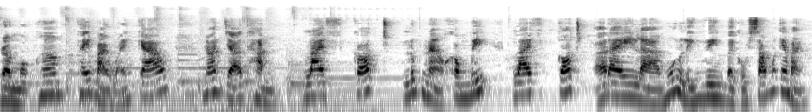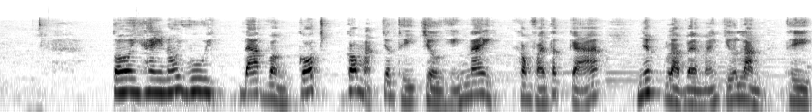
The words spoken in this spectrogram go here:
rồi một hôm thấy bài quảng cáo, nó trở thành life coach lúc nào không biết. Life coach ở đây là huấn luyện viên về cuộc sống đó các bạn. Tôi hay nói vui, đa phần coach có mặt trên thị trường hiện nay, không phải tất cả, nhất là về mảng chữa lành thì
